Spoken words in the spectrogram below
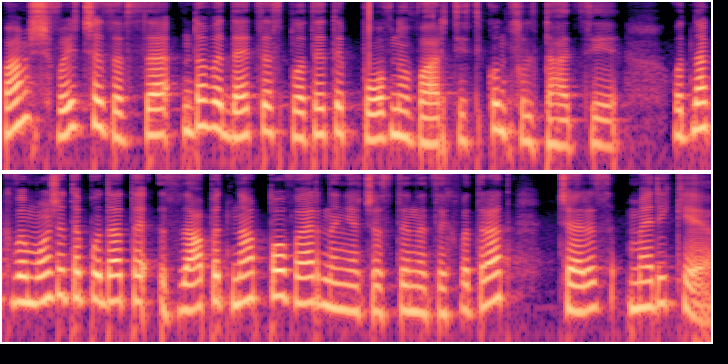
вам швидше за все доведеться сплатити повну вартість консультації. Однак ви можете подати запит на повернення частини цих витрат через Medicare.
